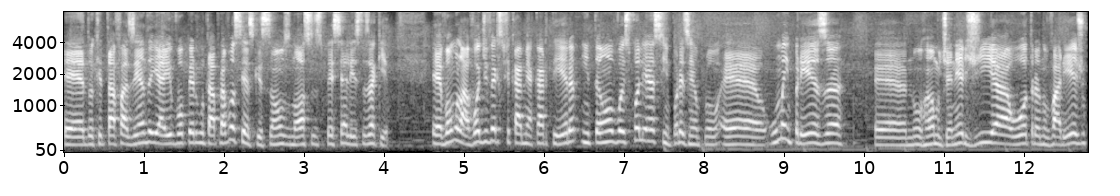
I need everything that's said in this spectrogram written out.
é, do que está fazendo, e aí vou perguntar para vocês, que são os nossos especialistas aqui. É, vamos lá, vou diversificar minha carteira, então eu vou escolher assim, por exemplo, é, uma empresa é, no ramo de energia, outra no varejo.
